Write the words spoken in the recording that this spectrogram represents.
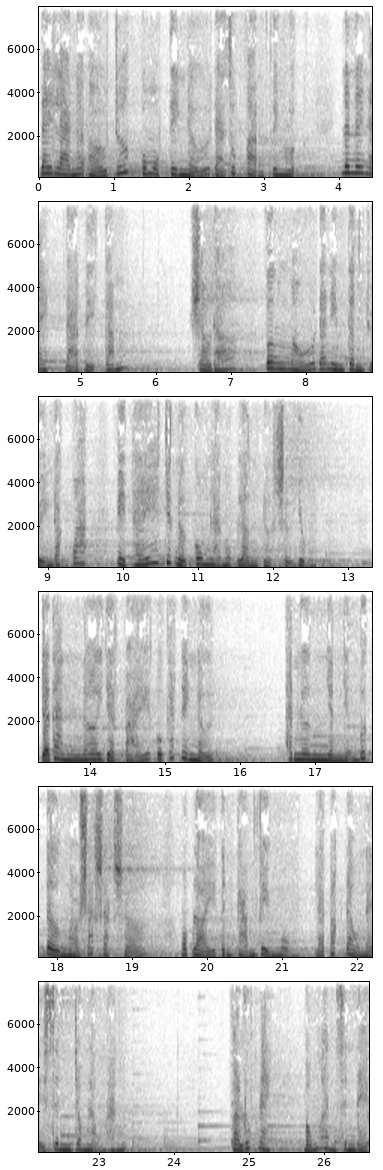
Đây là nơi ở trước của một tiên nữ đã xúc phạm thiên luật, nên nơi này đã bị cấm. Sau đó, Vương Mẫu đã niệm tình chuyện đã qua, vì thế chức nữ cung lại một lần được sử dụng, trở thành nơi dệt vải của các tiên nữ. Thanh Ngân nhìn những bức tường màu sắc sặc sỡ, một loại tình cảm phiền muộn lại bắt đầu nảy sinh trong lòng hắn. Vào lúc này, bóng hình xinh đẹp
